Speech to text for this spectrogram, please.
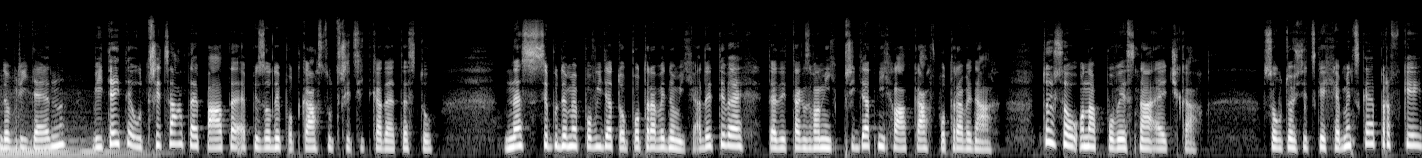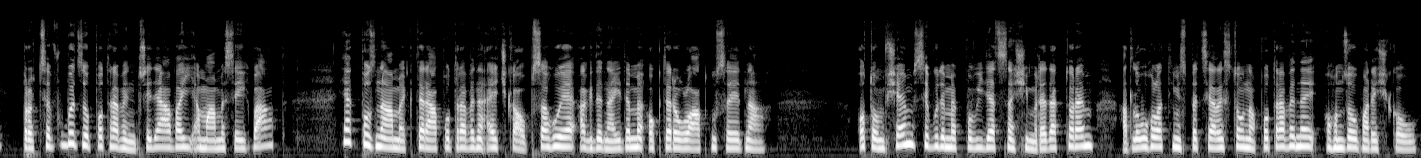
Dobrý den, vítejte u 35. epizody podcastu 30D testu. Dnes si budeme povídat o potravinových aditivech, tedy takzvaných přídatných látkách v potravinách. To jsou ona pověstná Ečka. Jsou to vždycky chemické prvky? Proč se vůbec do potravin přidávají a máme se jich bát? Jak poznáme, která potravina Ečka obsahuje a kde najdeme, o kterou látku se jedná? O tom všem si budeme povídat s naším redaktorem a dlouholetým specialistou na potraviny Honzou Mariškou.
